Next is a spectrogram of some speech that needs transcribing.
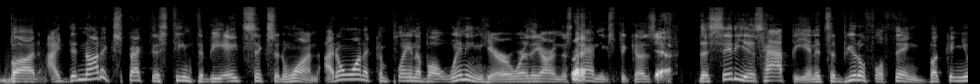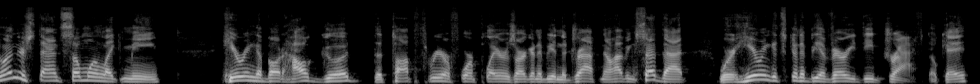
but I did not expect this team to be eight, six, and one. I don't want to complain about winning here or where they are in the Right. standings because Yeah. the city is happy and it's a beautiful thing. But can you understand someone like me hearing about how good the top three or four players are going to be in the draft? Now, having said that, we're hearing it's going to be a very deep draft, okay?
